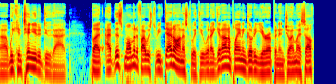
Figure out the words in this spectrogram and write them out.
Uh, we continue to do that. But at this moment, if I was to be dead honest with you, would I get on a plane and go to Europe and enjoy myself?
